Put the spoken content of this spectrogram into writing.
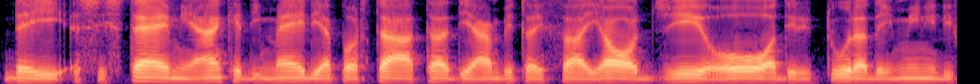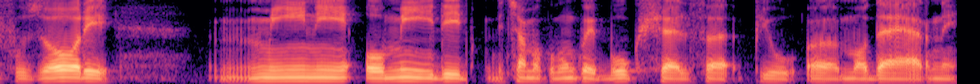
dei sistemi anche di media portata di ambito hi-fi oggi o addirittura dei mini diffusori mini o midi, diciamo comunque i bookshelf più eh, moderni.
